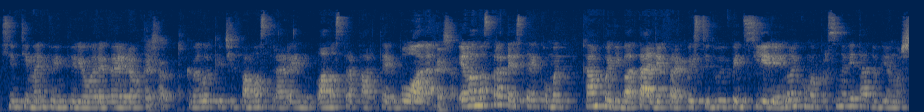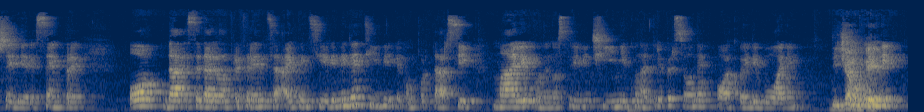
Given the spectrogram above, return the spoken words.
sentimento interiore vero, esatto. quello che ci fa mostrare la nostra parte buona. Esatto. E la nostra testa è come campo di battaglia fra questi due pensieri e noi come personalità dobbiamo scegliere sempre o da, se dare la preferenza ai pensieri negativi e comportarsi male con i nostri vicini, con altre persone o a quelli buoni. Diciamo Quindi, che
